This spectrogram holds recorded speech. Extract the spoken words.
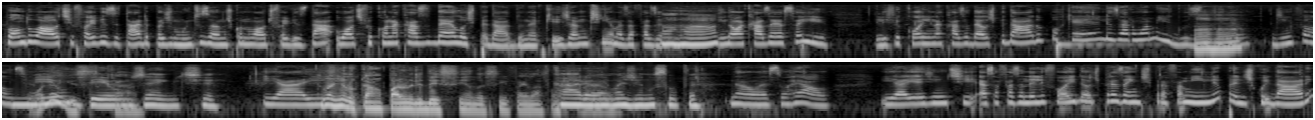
Quando o Walt foi visitar, depois de muitos anos, quando o Walt foi visitar, o Walt ficou na casa dela hospedado, né? Porque já não tinha mais a fazenda. Aham. Então a casa é essa aí. Ele ficou aí na casa dela hospedado porque eles eram amigos, entendeu? De infância. Olha Meu isso, Deus, cara. gente. E aí. Tu imagina o carro parando ele descendo assim pra ir lá falar Cara, eu imagino super. Não, é surreal. E aí a gente, essa fazenda ele foi e deu de presente pra família, pra eles cuidarem,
